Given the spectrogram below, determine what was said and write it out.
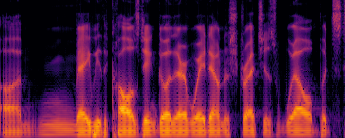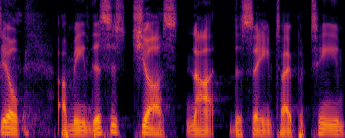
Um, maybe the calls didn't go their way down the stretch as well, but still, I mean, this is just not the same type of team.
